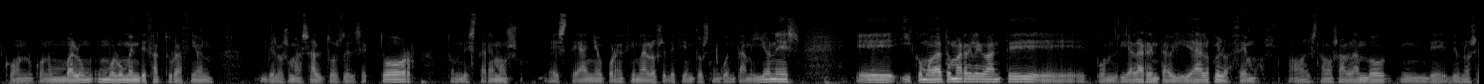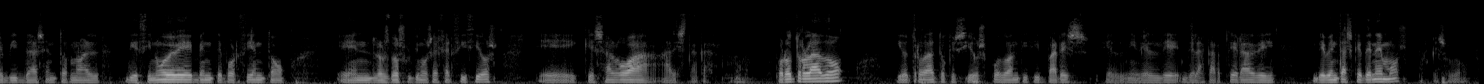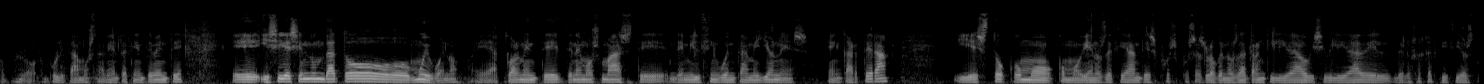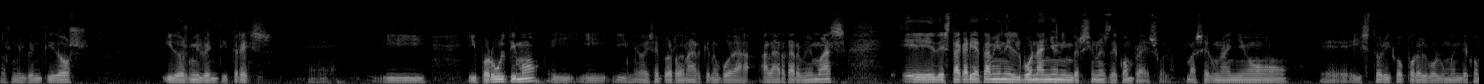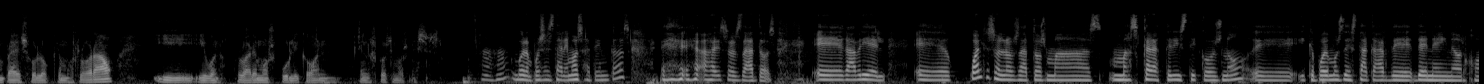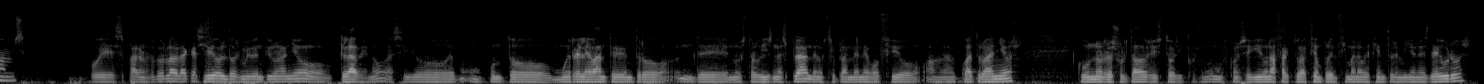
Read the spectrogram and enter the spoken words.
con, con un, un, volumen de facturación de los más altos del sector, donde estaremos este año por encima de los 750 millones. Eh, y como dato más relevante eh, pondría la rentabilidad de lo que lo hacemos. Estamos hablando de, unos EBITDAs en torno al 19-20% en los dos últimos ejercicios, eh, que es algo a, destacar. Por otro lado, y otro dato que sí os puedo anticipar es el nivel de la cartera de, de ventas que tenemos, porque eso lo, publicamos también recientemente, eh, y sigue siendo un dato muy bueno. Eh, actualmente tenemos más de, de 1.050 millones en cartera y esto, como, como bien os decía antes, pues, pues es lo que nos da tranquilidad o visibilidad de los ejercicios 2022 y 2023. Eh, y, y, por último, y, y, me vais a perdonar que no pueda alargarme más, destacaría también el buen año en inversiones de compra de suelo. Va a ser un año eh, histórico por el volumen de compra de suelo que hemos logrado y, bueno, lo haremos público en, los próximos meses. Bueno, pues estaremos atentos eh, a esos datos. Eh, Gabriel, ¿cuáles son los datos más, más característicos ¿no? y que podemos destacar de, de Neynor Homes? Pues para nosotros la verdad que ha sido el 2021 un año clave, ¿no? Ha sido un punto muy relevante dentro de nuestro business plan, de nuestro plan de negocio a cuatro años con unos resultados históricos. Hemos conseguido una facturación por encima de 900 millones de euros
